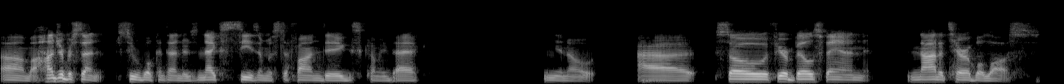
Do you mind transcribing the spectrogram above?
um, 100% Super Bowl contenders next season with Stefon Diggs coming back. You know, uh, so if you're a Bills fan, not a terrible loss.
